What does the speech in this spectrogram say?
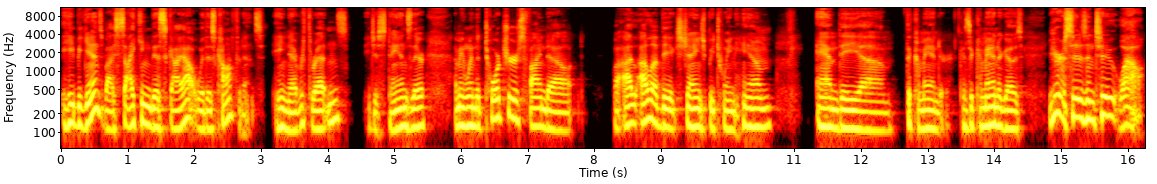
He begins by psyching this guy out with his confidence. He never threatens. He just stands there. I mean, when the torturers find out well, I, I love the exchange between him and the um, the commander because the commander goes, "You're a citizen too. Wow,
